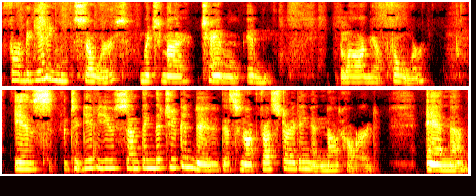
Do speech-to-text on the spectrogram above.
for beginning sewers, which my channel and blog are for, is to give you something that you can do that's not frustrating and not hard. And um,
